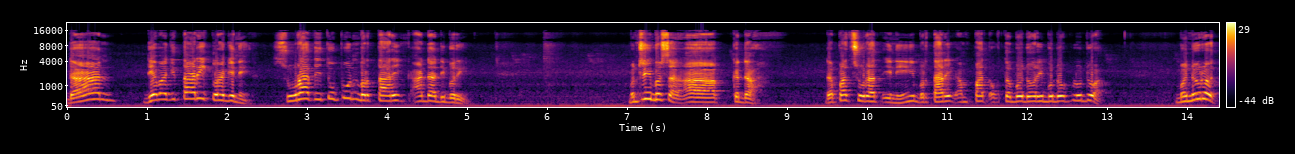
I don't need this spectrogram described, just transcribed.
Dan dia bagi tarik lagi nih. Surat itu pun bertarik ada diberi. Menteri Besar uh, Kedah dapat surat ini bertarik 4 Oktober 2022. Menurut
